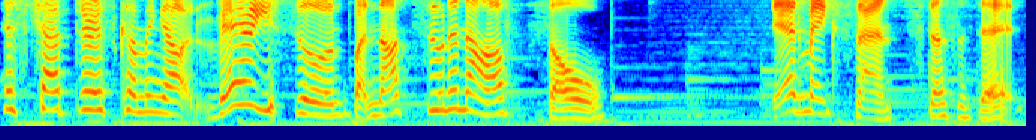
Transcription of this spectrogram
his chapter is coming out very soon, but not soon enough, so... It makes sense, doesn't it?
